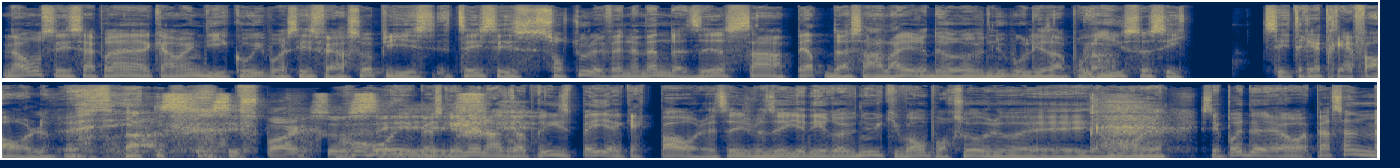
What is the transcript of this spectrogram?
non, c'est, ça prend quand même des couilles pour essayer de faire ça. Puis, c'est surtout le phénomène de dire sans perte de salaire et de revenus pour les employés. Ça, c'est c'est très, très fort. Là. Ah, c'est super, ça. oui, parce que là, l'entreprise paye à quelque part. Là, je veux dire, il y a des revenus qui vont pour ça. Là. Euh, c'est pas de. Personne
